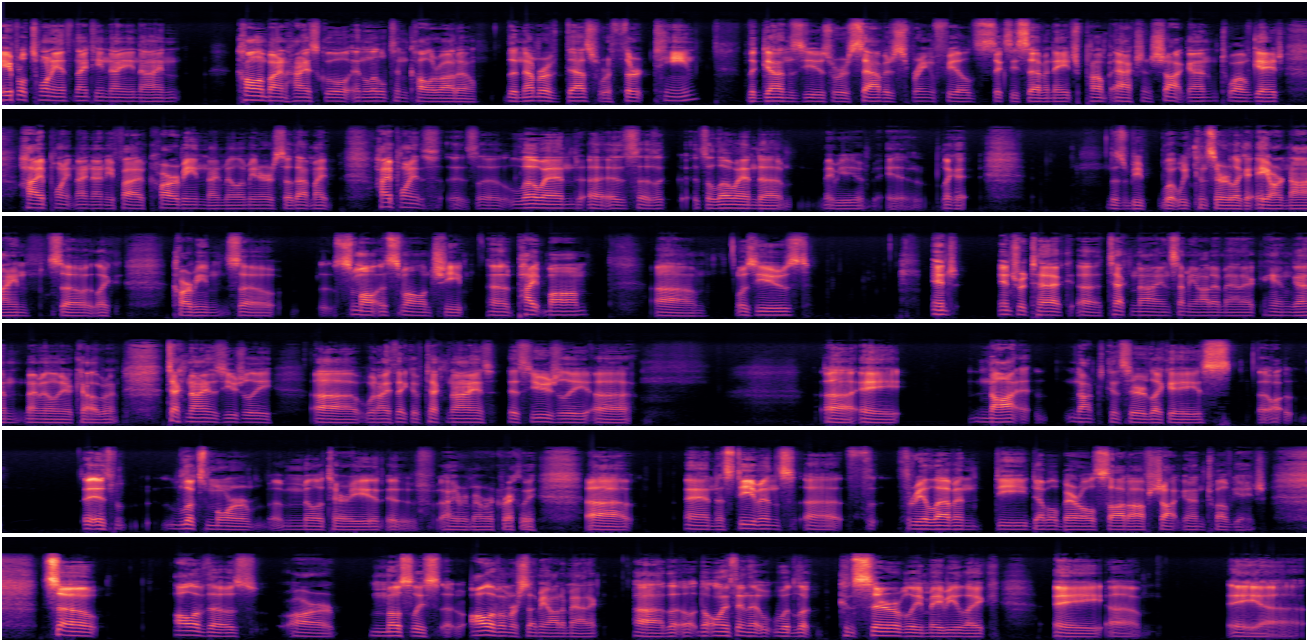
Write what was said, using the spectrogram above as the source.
April 20th, 1999, Columbine High School in Littleton, Colorado. The number of deaths were 13. The guns used were Savage Springfield 67H pump action shotgun, 12 gauge, High 995 carbine, 9 millimeters. So that might Hi-Point is, is a low end. Uh, is a, it's a low end, uh, maybe uh, like a. This would be what we'd consider like an AR9. So like carbine. So small, small and cheap. Uh, pipe bomb um, was used. Inch, Intratec uh, Tech 9 semi-automatic handgun, nine millimeter caliber. Tech 9 is usually, uh, when I think of Tech 9s, it's usually uh, uh, a not not considered like a uh, it looks more military if I remember correctly. Uh, and Stevens uh, 311D double barrel sawed off shotgun 12 gauge. So all of those are mostly all of them are semi-automatic. Uh, the the only thing that would look considerably maybe like a um, a uh,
